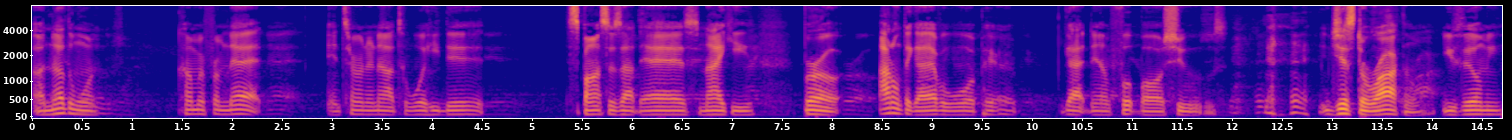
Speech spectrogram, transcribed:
another one coming from that and turning out to what he did. Sponsors out the ass, Nike, bro. I don't think I ever wore a pair of goddamn football shoes just to rock them. You feel me?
